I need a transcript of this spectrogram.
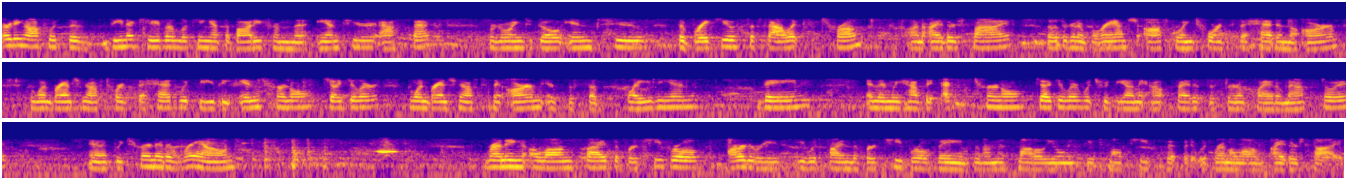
Starting off with the vena cava, looking at the body from the anterior aspect, we're going to go into the brachiocephalic trunk on either side. Those are going to branch off going towards the head and the arm. The one branching off towards the head would be the internal jugular. The one branching off to the arm is the subclavian vein. And then we have the external jugular, which would be on the outside of the sternocleidomastoid. And if we turn it around, running alongside the vertebral arteries, you would find the vertebral veins. And on this model, you only see a small piece of it, but it would run along either side.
